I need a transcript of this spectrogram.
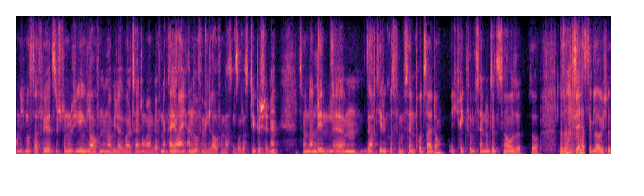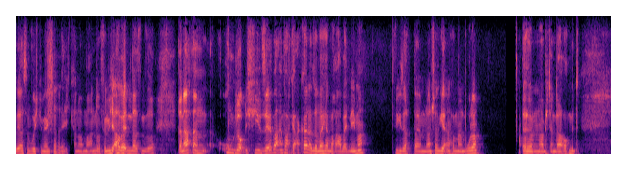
und ich muss dafür jetzt eine Stunde durch die Gegend laufen, immer wieder überall Zeitung reinwerfen. Dann kann ich auch eigentlich andere für mich laufen lassen, so das Typische, ne? Dass man dann denen ähm, sagt, hier, du kriegst 5 Cent pro Zeitung, ich krieg 5 Cent und sitze zu Hause. So. Das war das erste, glaube ich, das erste, wo ich gemerkt habe, ich kann auch mal andere für mich arbeiten lassen. So. Danach dann unglaublich viel selber einfach geackert, also war ich einfach Arbeitnehmer. Wie gesagt, beim Landschaftsgärtner von meinem Bruder ähm, habe ich dann da auch mit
